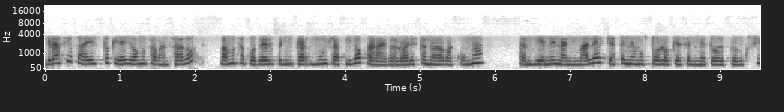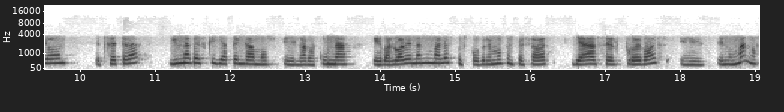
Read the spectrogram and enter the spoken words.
Gracias a esto que ya llevamos avanzado, vamos a poder brincar muy rápido para evaluar esta nueva vacuna también en animales. Ya tenemos todo lo que es el método de producción, etcétera. Y una vez que ya tengamos eh, la vacuna evaluada en animales, pues podremos empezar ya a hacer pruebas eh, en humanos.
